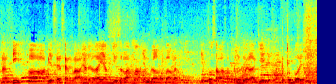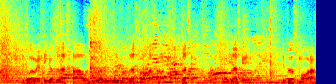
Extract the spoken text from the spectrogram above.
nanti uh, biasanya sentralnya adalah yang user lama yang udah lama banget. Itu salah satunya boy lagi gitu. Waktu itu boy itu WWN 13 tahun 2015 kalau nggak salah 14 ya? 15 kayaknya. Itu semua orang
